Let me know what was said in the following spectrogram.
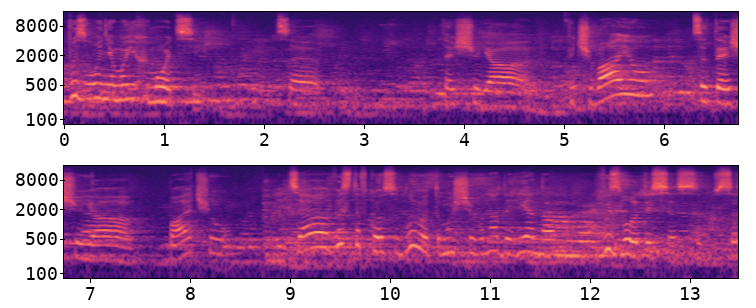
визволення моїх емоцій. Це те, що я відчуваю, це те, що я бачу. Ця виставка особлива, тому що вона дає нам визволитися з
